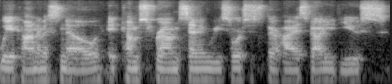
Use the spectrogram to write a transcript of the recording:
we economists know. It comes from sending resources to their highest valued use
